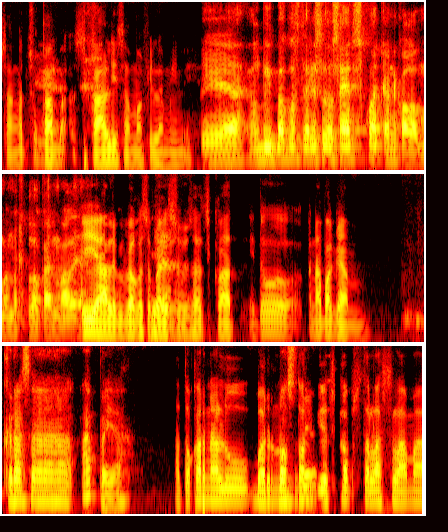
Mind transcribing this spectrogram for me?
sangat suka ba- sekali sama film ini. Iya, lebih bagus dari Suicide Squad kan kalau menurut lo kan Mal ya. Iya, lebih bagus daripada Iya. Suicide Squad. Itu kenapa Gam? Kerasa apa ya? Atau karena lu baru nonton Maksudnya- bioskop setelah selama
